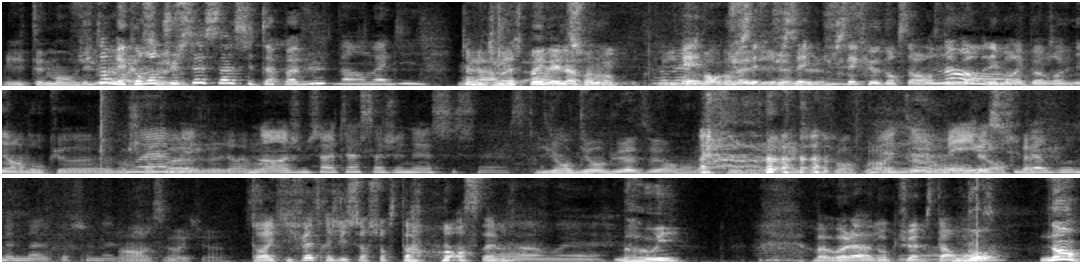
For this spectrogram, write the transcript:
Mais il est tellement vieux. Putain, mais comment tu sais ça si t'as pas vu Ben, on m'a dit. Putain, mais tu Harry- m'as spoilé, là, Harrison, vraiment. il- Il est mort dans tu la sais, vie, tu, sais, tu que dans Star Wars, les morts, les morts ils peuvent revenir, hein, donc euh, moi je serais mais- je j'irais voir. Non, je me suis arrêtée à sa jeunesse. ça- Il est en déambulateur. On a faut Mais, arrêter. non, mais il est super beau, même euh, pour son âge. Non, c'est vrai que. T'aurais kiffé être régisseur sur Star Wars, Samy Ah ouais. Bah oui. Bah voilà, donc tu bah, aimes Star Wars. Non. Non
